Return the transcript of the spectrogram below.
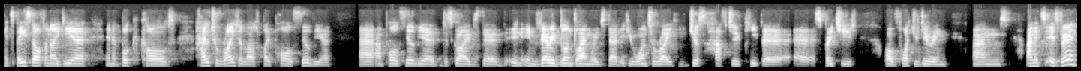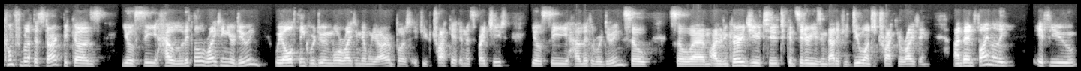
It's based off an idea in a book called How to Write a Lot by Paul Silvia, uh, and Paul Silvia describes the in, in very blunt language that if you want to write, you just have to keep a, a spreadsheet of what you're doing. And and it's it's very uncomfortable at the start because you'll see how little writing you're doing. We all think we're doing more writing than we are, but if you track it in a spreadsheet, you'll see how little we're doing. So so um, I would encourage you to to consider using that if you do want to track your writing. And then finally, if you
